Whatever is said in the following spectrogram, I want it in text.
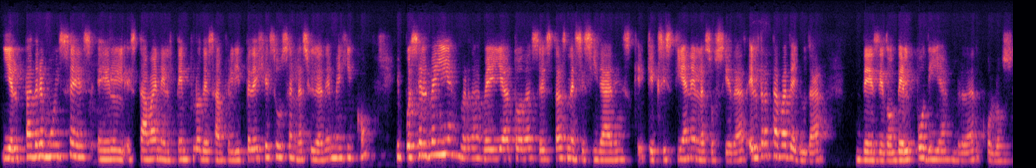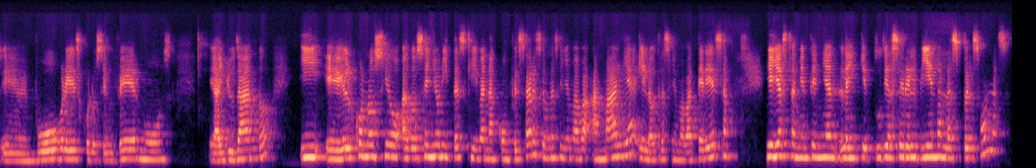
Y el padre Moisés, él estaba en el templo de San Felipe de Jesús en la Ciudad de México, y pues él veía, ¿verdad? Veía todas estas necesidades que, que existían en la sociedad. Él trataba de ayudar desde donde él podía, ¿verdad? Con los eh, pobres, con los enfermos, eh, ayudando. Y él conoció a dos señoritas que iban a confesarse, una se llamaba Amalia y la otra se llamaba Teresa. Y ellas también tenían la inquietud de hacer el bien a las personas.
